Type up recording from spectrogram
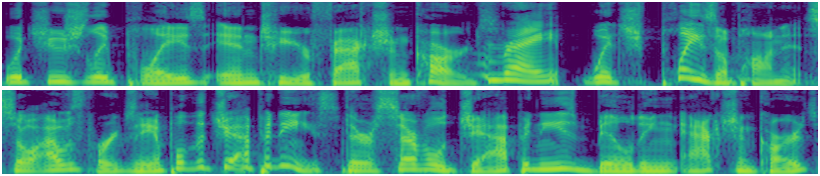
Which usually plays into your faction cards. Right. which plays upon it. So I was, for example, the Japanese. There are several Japanese building action cards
